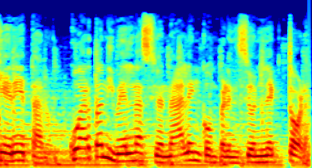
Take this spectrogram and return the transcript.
Querétaro, cuarto nivel nacional en comprensión lectora.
